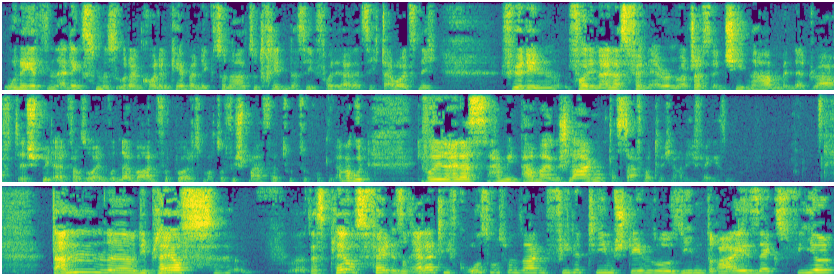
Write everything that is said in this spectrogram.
ohne jetzt einen Alex Smith oder einen Colin Kaepernick so nahe zu treten, dass sie vor den sich damals nicht für den 49ers-Fan Aaron Rodgers entschieden haben in der Draft. Er spielt einfach so einen wunderbaren Football, das macht so viel Spaß dazu zu gucken. Aber gut, die 49ers haben ihn ein paar Mal geschlagen, das darf man natürlich auch nicht vergessen. Dann äh, die Playoffs. Das Playoffs-Feld ist relativ groß, muss man sagen. Viele Teams stehen so 7-3, 6-4.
